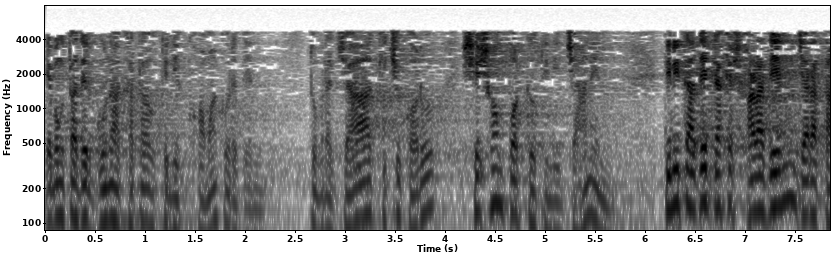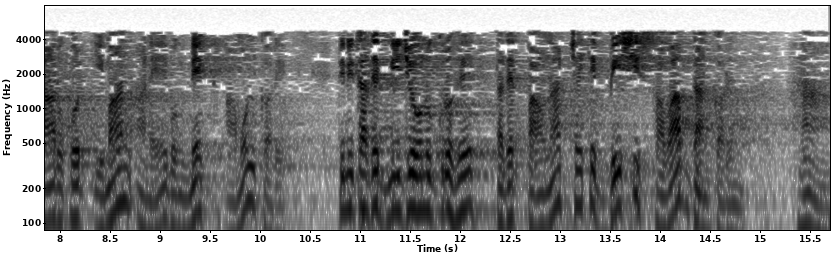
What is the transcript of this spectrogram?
এবং তাদের গুণাখাতাও তিনি ক্ষমা করে দেন। তোমরা যা কিছু করো, সে সম্পর্কেও তিনি জানেন। তিনি তাদের ডাকে সাড়া দেন যারা তার উপর ইমান আনে এবং নেক আমল করে। তিনি তাদের নিজ অনুগ্রহে তাদের পাওনার চাইতে বেশি স্বভাব দান করেন। হ্যাঁ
